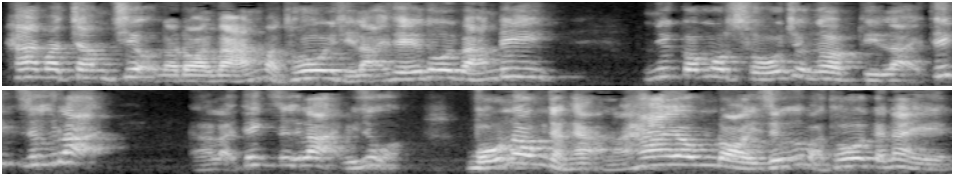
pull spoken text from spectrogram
hai ba trăm triệu là đòi bán và thôi chỉ lại thế thôi bán đi. Nhưng có một số trường hợp thì lại thích giữ lại. À, lại thích giữ lại. Ví dụ bốn ông chẳng hạn là hai ông đòi giữ và thôi cái này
